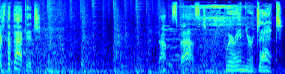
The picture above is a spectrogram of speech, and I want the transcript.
Here's the package. That was fast. We're in your debt.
